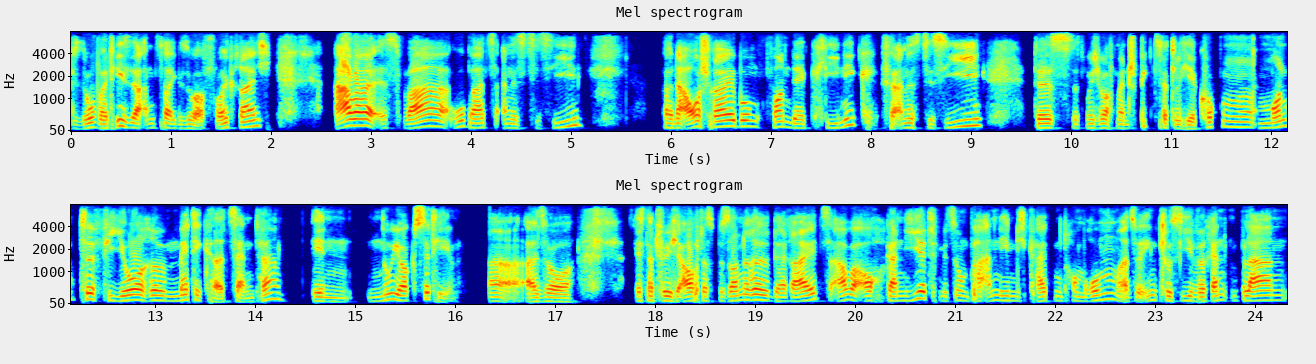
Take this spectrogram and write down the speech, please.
wieso war diese Anzeige so erfolgreich. Aber es war Oberärztanästhesie, eine Ausschreibung von der Klinik für Anästhesie des, jetzt muss ich mal auf meinen Spickzettel hier gucken, Montefiore Medical Center in New York City. Ah, also ist natürlich auch das Besondere, der Reiz, aber auch garniert mit so ein paar Annehmlichkeiten drumherum, also inklusive Rentenplan,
